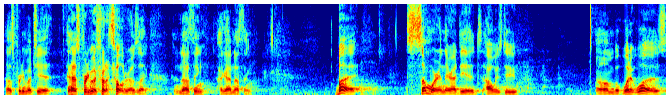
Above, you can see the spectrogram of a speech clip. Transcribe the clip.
That was pretty much it. And that's pretty much what I told her. I was like, nothing. I got nothing. But somewhere in there I did. I always do. Um, but what it was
